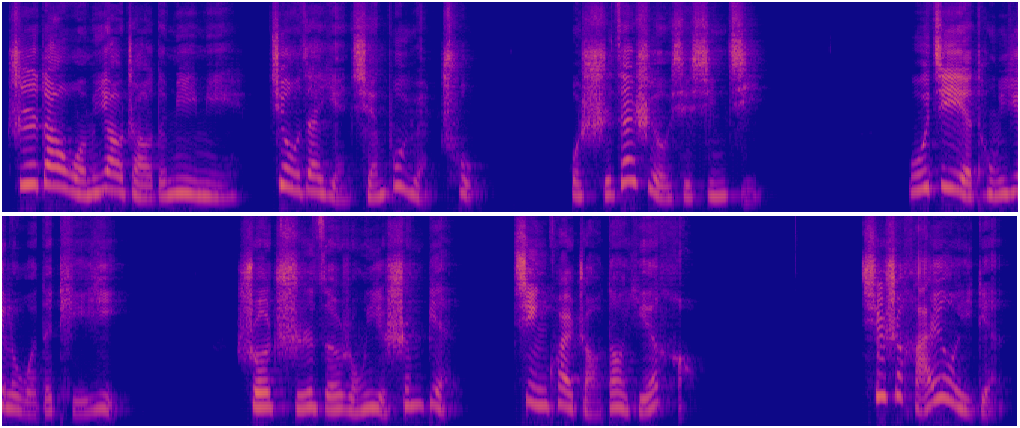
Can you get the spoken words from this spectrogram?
知道我们要找的秘密就在眼前不远处，我实在是有些心急。无忌也同意了我的提议，说迟则容易生变，尽快找到也好。其实还有一点，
